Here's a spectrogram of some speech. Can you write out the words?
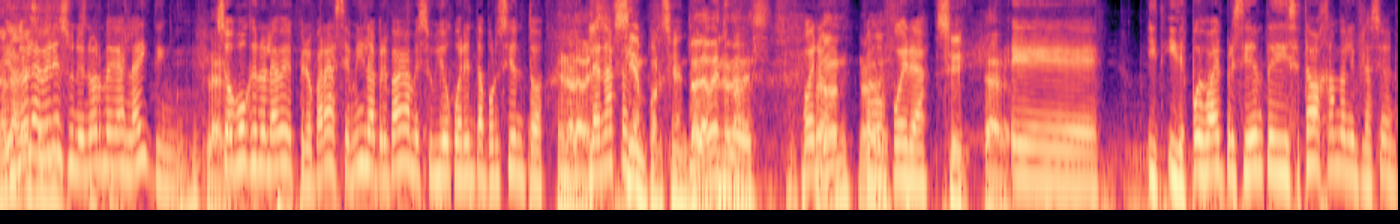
el el no la ves es un enorme gaslighting. claro. Sos vos que no la ves, pero pará, si a mí la prepaga me subió 40%. Eh, no la ves. nafta 100%. No la ves, no la ves. Bueno, Perdón, no la como fuera. Sí. Claro. Eh, y, y después va el presidente y dice, está bajando la inflación.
